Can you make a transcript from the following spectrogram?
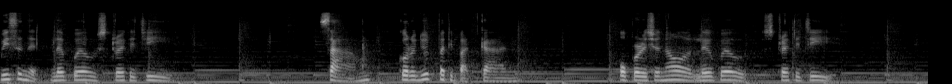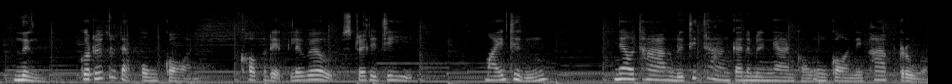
business level strategy 3. กลยุทธ์ปฏิบัติการ operational level strategy 1. กลยุทธ์ระดับองค์กร corporate level strategy หมายถึง แนวทางหรือทิศทางการดำเนินงานขององค์กรในภาพรวม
